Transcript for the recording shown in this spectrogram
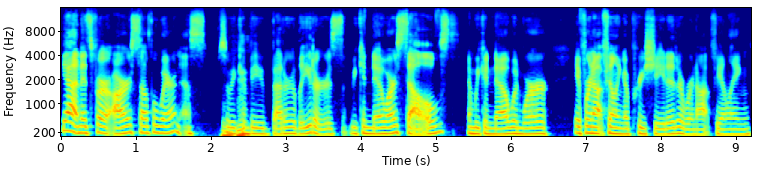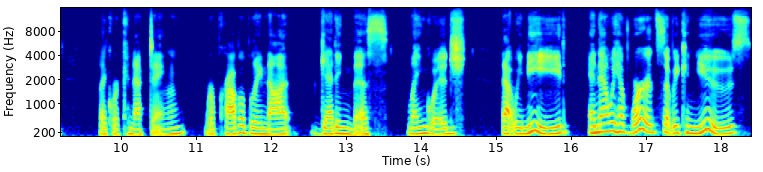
Yeah. And it's for our self awareness. So mm-hmm. we can mm-hmm. be better leaders. We can know ourselves and we can know when we're, if we're not feeling appreciated or we're not feeling like we're connecting, we're probably not getting this language that we need. And now we have words that we can use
